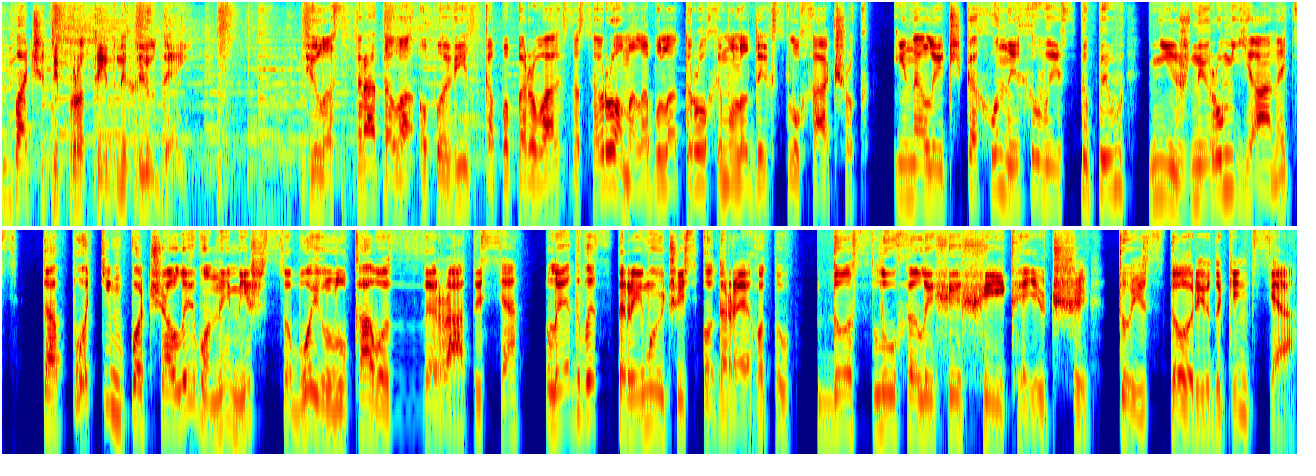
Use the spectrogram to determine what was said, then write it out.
бачити противних людей. Філостратова оповідка попервах засоромила була трохи молодих слухачок, і на личках у них виступив ніжний рум'янець, та потім почали вони між собою лукаво ззиратися, ледве стримуючись од реготу, дослухали хихикаючи ту історію до кінця.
